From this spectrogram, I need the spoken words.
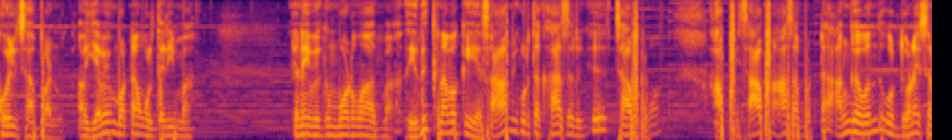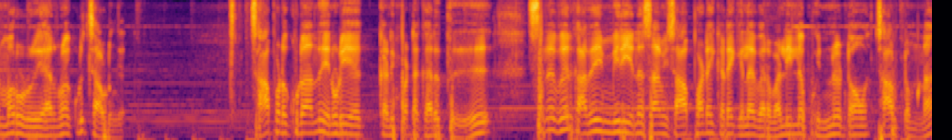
கோயில் சாப்பாடு. அவன் எவன் போட்டால் உங்களுக்கு தெரியுமா? நினைவுக்கும் போடுவான் அது அது எதுக்கு நமக்கு? சாமி கொடுத்த காசு இருக்குது சாப்பிடுவோம். அப்படி சாப்பிட ஆசைப்பட்டால் அங்கே வந்து ஒரு டொனேஷன் மாதிரி ஒரு இரநூறுவா கொடுத்து சாப்பிடுங்க. சாப்பிடக்கூடாதுன்னு என்னுடைய கனிப்பட்ட கருத்து. சில பேருக்கு அதையும் மீறி என்ன சாமி சாப்பாடே கிடைக்கல வேறு வழியில் போய் நின்றுட்டோம் சாப்பிட்டோம்னா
